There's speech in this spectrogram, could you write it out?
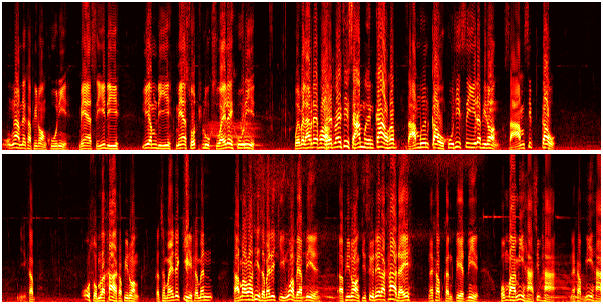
โอ้งามเลยครับพี่น้องครูนี่ แม่สีดีเลี่ยมดี แม่สดลูกสวยเลยครูนี่เปิดไปแล้วไม่ได้พ่อเปิดไว้ที่สามหมื่นเก้าครับสามหมื่นเก้าครูที่สี่นะพี่น้องสามสิบเก้านี่ครับ โอ้สมราคาครับพี่น้องกับสมัยได้กี่ครับมันถามมาว่าที่สมัยได้กี่งวดแบบนี้อ่าพี่น้องสิซื้อได้ราคาใดนะครับขันเกรดนี่ ผมว่ามีหาสิบหานะครับมีหา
